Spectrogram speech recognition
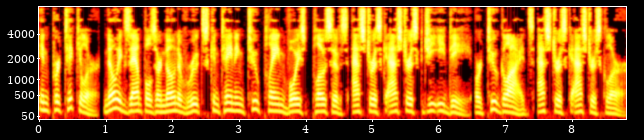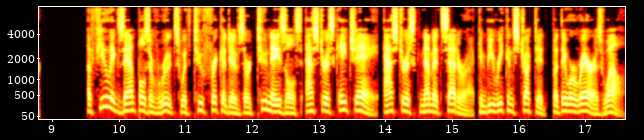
In particular, no examples are known of roots containing two plain voiced plosives **ged or two glides. A few examples of roots with two fricatives or two nasals **ha** nem etc. can be reconstructed, but they were rare as well.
